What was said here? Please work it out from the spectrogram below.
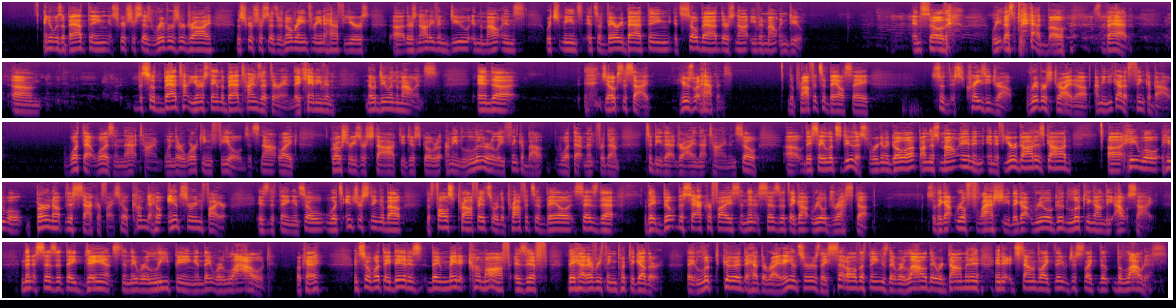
and it was a bad thing. Scripture says rivers are dry. The scripture says there's no rain three and a half years. Uh, there's not even dew in the mountains, which means it's a very bad thing. It's so bad there's not even mountain dew. And so we, that's bad, Bo. It's bad. Um, but so the bad time, you understand the bad times that they're in. They can't even, No dew in the mountains. And uh, jokes aside, here's what happens the prophets of Baal say, So this crazy drought, rivers dried up. I mean, you got to think about what that was in that time when they're working fields. It's not like groceries are stocked. You just go, I mean, literally think about what that meant for them to be that dry in that time. And so uh, they say, let's do this. We're going to go up on this mountain, and, and if your God is God, uh, he will he will burn up this sacrifice. He'll come to he'll answer in fire, is the thing. And so what's interesting about the false prophets or the prophets of Baal, it says that they built the sacrifice, and then it says that they got real dressed up. So they got real flashy. They got real good looking on the outside. And then it says that they danced and they were leaping and they were loud. Okay? And so what they did is they made it come off as if they had everything put together. They looked good, they had the right answers, they said all the things, they were loud, they were dominant, and it sounded like they were just like the, the loudest.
